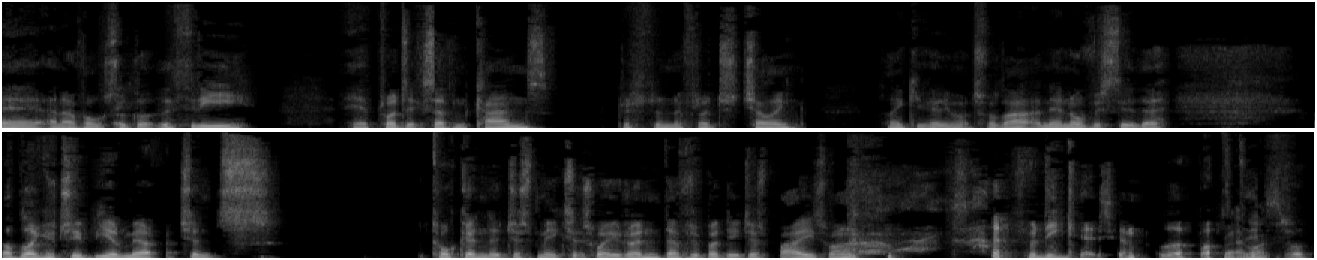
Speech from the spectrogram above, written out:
Uh, and I've also got the three uh, Project 7 cans just in the fridge chilling. Thank you very much for that. And then obviously the obligatory beer merchants token that just makes its way round. Everybody just buys one. Everybody gets another Pretty birthday. So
